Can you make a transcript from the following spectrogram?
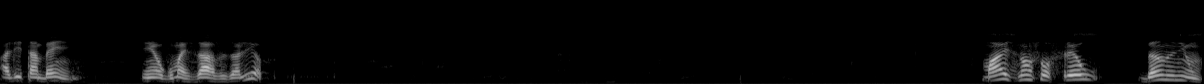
Ali também tem algumas árvores ali, ó. Mas não sofreu dano nenhum.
